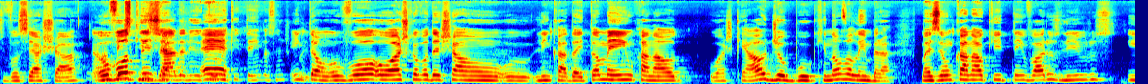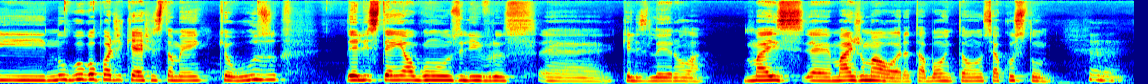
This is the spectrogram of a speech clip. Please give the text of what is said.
se você achar. É eu vou deixar no YouTube é, que tem bastante coisa. Então, eu vou, eu acho que eu vou deixar um, um, linkado aí também o canal, eu acho que é Audiobook, não vou lembrar, mas é um canal que tem vários livros e no Google Podcasts também que eu uso, eles têm alguns livros é, que eles leram lá. Mas é mais de uma hora, tá bom? Então se acostume.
